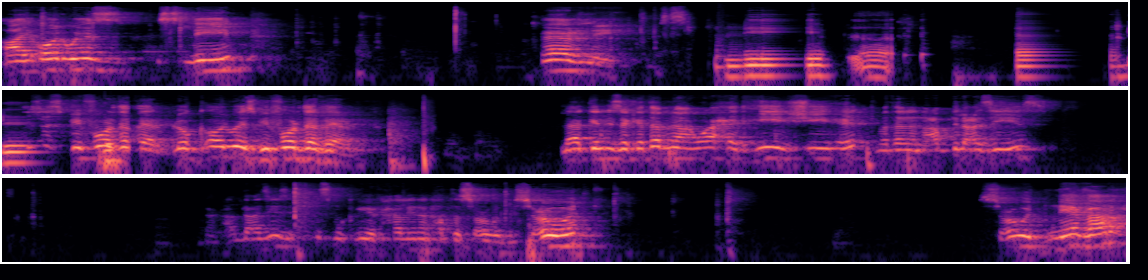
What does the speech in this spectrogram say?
I always I always sleep early. sleep uh, This is before the verb. Look, always before the verb. لكن إذا كتبنا واحد he, she, it مثلا عبد العزيز عبد العزيز اسمه كبير خلينا نحط سعود سعود سعود never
